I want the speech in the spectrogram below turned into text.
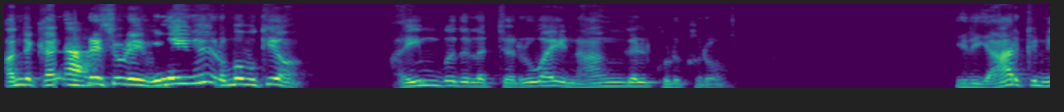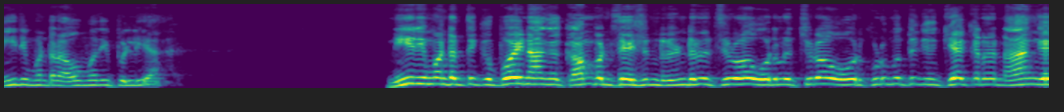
அந்த கன்ஸ்பிரசியுடைய விளைவு ரொம்ப முக்கியம். ஐம்பது லட்சம் ரூபாய் நாங்கள் கொடுக்கிறோம். இது யாருக்கு நீதிமன்ற அவமதிப்பு இல்லையா? நீதிமன்றத்துக்கு போய் நாங்க காம்பன்சேஷன் ரெண்டு லட்ச ரூபா ஒரு லட்ச ரூபா ஒரு குடும்பத்துக்கு கேட்கற நாங்க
